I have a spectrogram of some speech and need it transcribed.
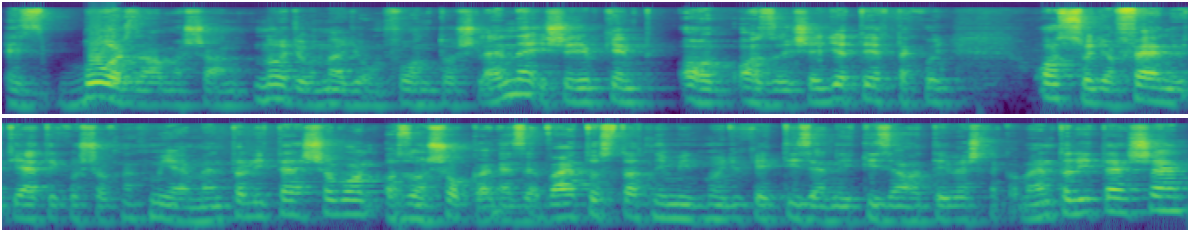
ez borzalmasan, nagyon-nagyon fontos lenne, és egyébként azzal is egyetértek, hogy az, hogy a felnőtt játékosoknak milyen mentalitása van, azon sokkal nehezebb változtatni, mint mondjuk egy 14-16 évesnek a mentalitásán.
